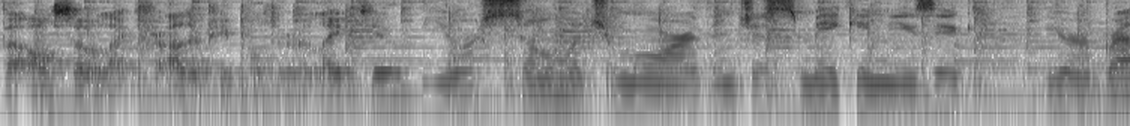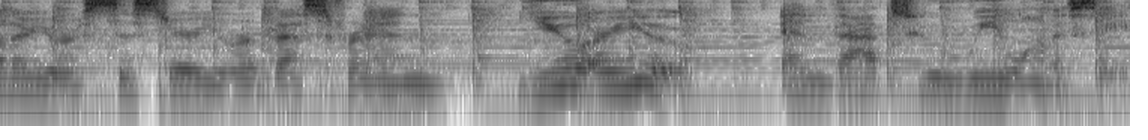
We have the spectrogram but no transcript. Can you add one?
but also like for other people to relate to. You are so much more than just making music. You're a brother, you're a sister, you're a best friend. You are you, and that's who we want to see.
